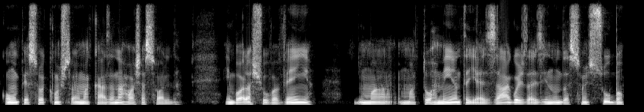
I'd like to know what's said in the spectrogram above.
como uma pessoa que constrói uma casa na rocha sólida. Embora a chuva venha, uma, uma tormenta e as águas das inundações subam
